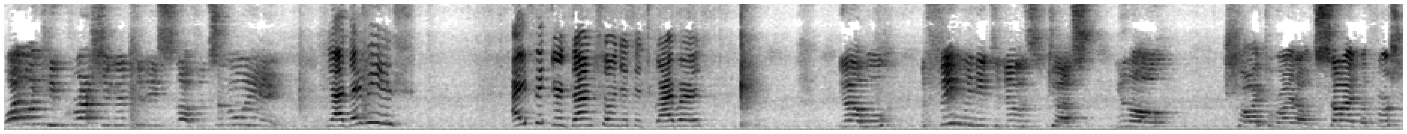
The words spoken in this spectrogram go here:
why do I keep crashing into these stuff? It's annoying. Yeah, maybe it's. I think you're done showing the subscribers. Yeah, well, the thing we need to do is just, you know, try to ride outside. But first,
